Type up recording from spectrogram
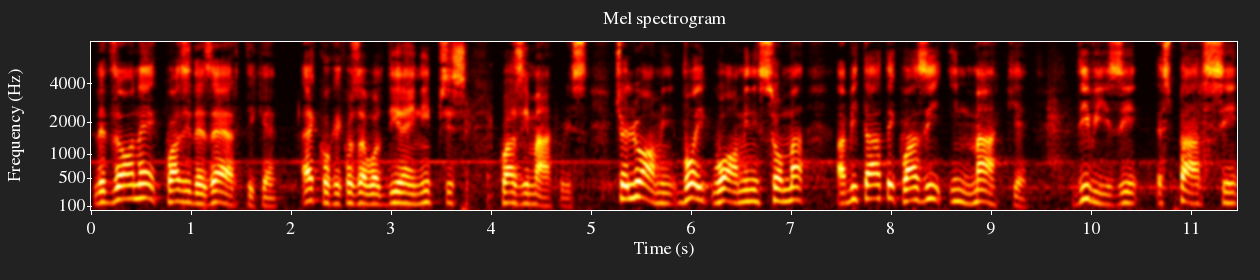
le zone quasi desertiche. Ecco che cosa vuol dire in ipsis quasi maculis. Cioè uomini, voi uomini, insomma, abitate quasi in macchie, divisi e sparsi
